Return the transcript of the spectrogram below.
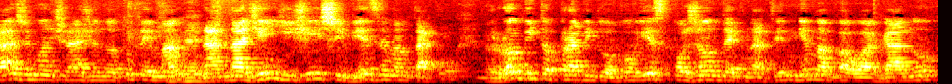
W każdym bądź razie, no tutaj mam, na, na dzień dzisiejszy wiedzę mam taką. Robi to prawidłowo, jest porządek na tym, nie ma bałaganu,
